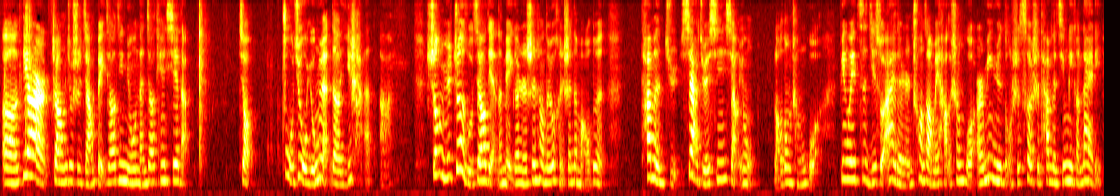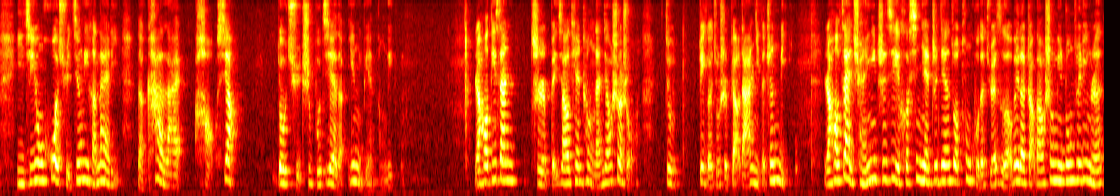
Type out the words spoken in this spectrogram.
呃，第二章就是讲北交金牛，南交天蝎的，铸就永远的遗产啊。生于这组焦点的每个人身上都有很深的矛盾，他们举下决心享用劳动成果，并为自己所爱的人创造美好的生活，而命运总是测试他们的精力和耐力，以及用获取精力和耐力的看来好像又取之不竭的应变能力。然后第三是北交天秤，南交射手，就这个就是表达你的真理。然后在权宜之计和信念之间做痛苦的抉择，为了找到生命中最令人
